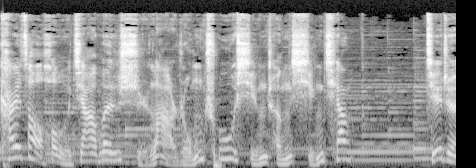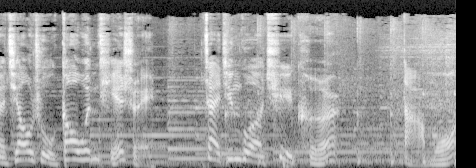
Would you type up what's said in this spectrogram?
开灶后加温使蜡溶出，形成形腔。接着浇入高温铁水，再经过去壳、打磨、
